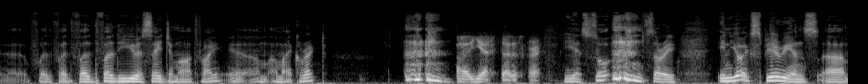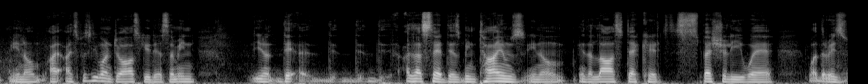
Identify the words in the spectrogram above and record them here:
uh, for, for for for the USA Jamaat, right? Uh, am, am I correct? Uh, yes, that is correct. Yes. So, sorry. In your experience, uh, you know, I, I especially wanted to ask you this. I mean, you know, the, the, the, as I said, there's been times, you know, in the last decade, especially where whether it's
